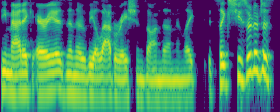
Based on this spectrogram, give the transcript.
thematic areas. And then there will be elaborations on them. And like, it's like she sort of just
